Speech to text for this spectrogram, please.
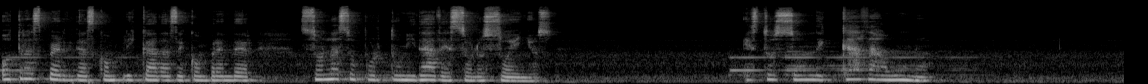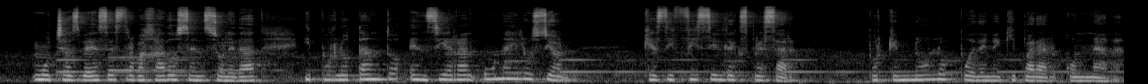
Otras pérdidas complicadas de comprender son las oportunidades o los sueños. Estos son de cada uno muchas veces trabajados en soledad y por lo tanto encierran una ilusión que es difícil de expresar porque no lo pueden equiparar con nada.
